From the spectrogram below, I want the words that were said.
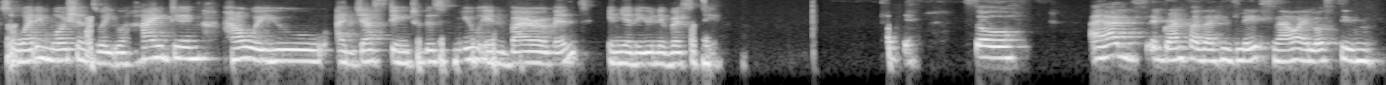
So what emotions were you hiding? How were you adjusting to this new environment in your university? Okay. So i had a grandfather he's late now i lost him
